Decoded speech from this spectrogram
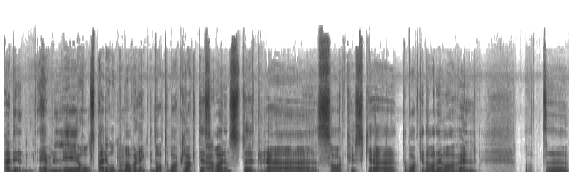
Nei, Hemmeligholdsperioden var vel egentlig da tilbakelagt. Det som var en større sak, husker jeg tilbake da, det var vel at uh,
